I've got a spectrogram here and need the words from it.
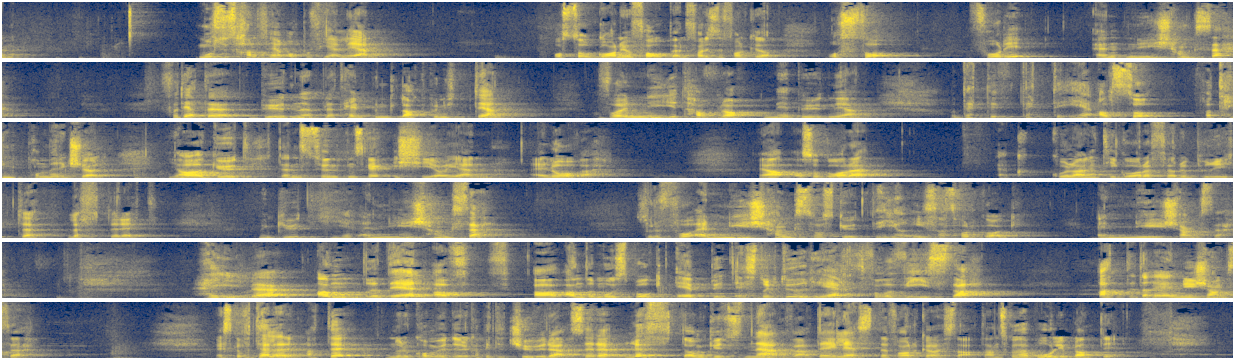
Moses han fer opp på fjellet igjen. Og så går han jo forbønn for disse folkene. Og så får de en ny sjanse. Fordi at eh, budene blir lagt på nytt igjen. Og får nye tavler med budene igjen. Og dette, dette er altså Bare tenk på med deg sjøl. Ja, Gud, den synden skal jeg ikke gjøre igjen. Jeg lover. Ja, Og så går det hvor lang tid går det før du bryter løftet ditt? Men Gud gir en ny sjanse. Så du får en ny sjanse hos Gud. Det gjør Israels folk òg. En ny sjanse. Hele andre del av, av andre Mosebok er, er, strukturert for å vise at det er en ny sjanse. Jeg skal fortelle deg at det, Når du kommer ut i kapittel 20, der, så er det løftet om Guds nærvær. Det jeg leste fra dere i stad. Han skal ta bolig blant dem.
